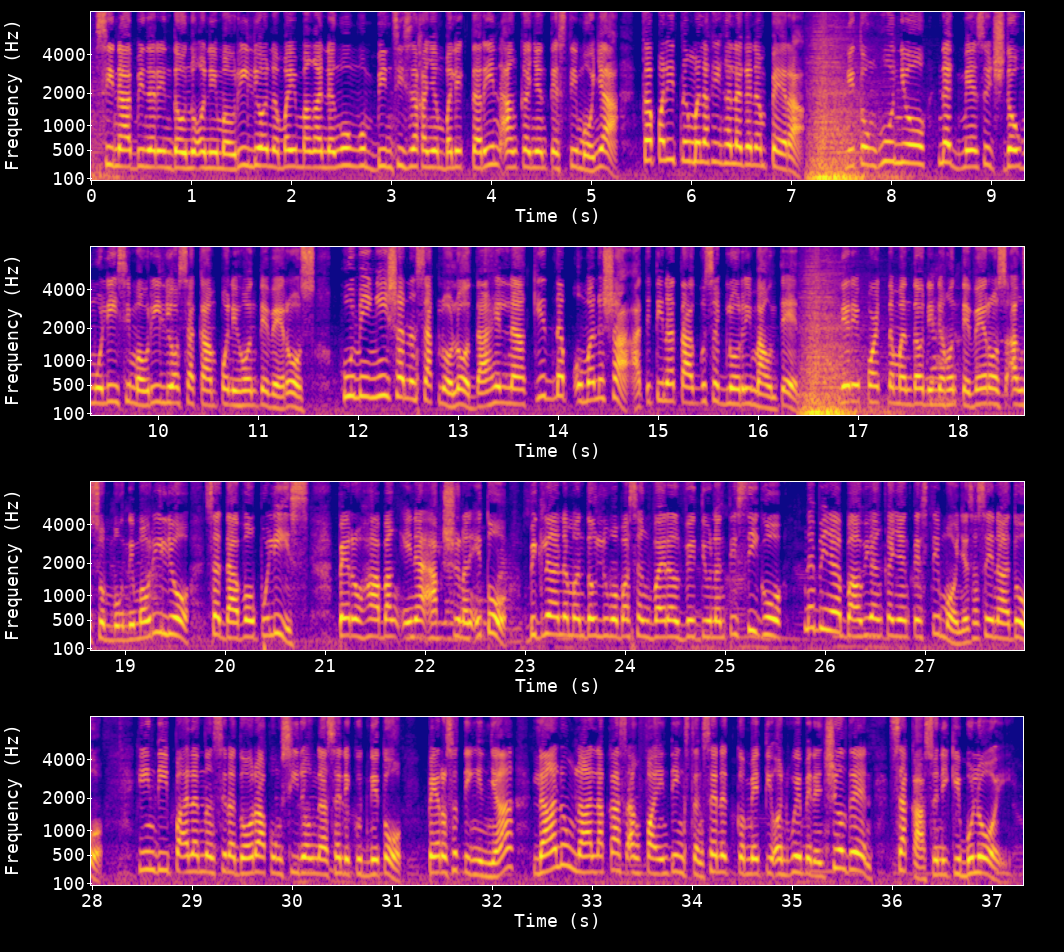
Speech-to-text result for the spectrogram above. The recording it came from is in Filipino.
Sinabi na rin daw noon ni Maurilio na may mga nangungumbinsi sa kanyang baliktarin ang kanyang testimonya kapalit ng malaking halaga ng pera. Nitong Hunyo, nag-message daw muli si Maurilio sa kampo ni Hontiveros. Humingi siya ng saklolo dahil na kidnap umano siya at itinatago sa Glory Mountain. Nireport naman daw ni Hontiveros ang sumbong ni Maurilio sa Davao Police. Pero habang inaaksyonan ito, bigla naman daw lumabas ang viral video ng testigo na binabawi ang kanyang testimonya sa Senado. Hindi pa alam ng senadora kung sino ang nasa likod nito. Pero sa tingin niya, lalong lalakas ang findings ng Senate Committee on Women and Children sa kaso ni Kibuloy.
